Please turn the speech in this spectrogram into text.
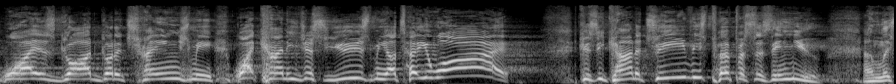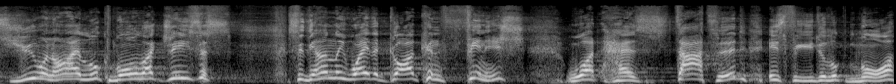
Why has God got to change me? Why can't He just use me? I'll tell you why. Because He can't achieve His purposes in you unless you and I look more like Jesus. See, the only way that God can finish what has started is for you to look more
